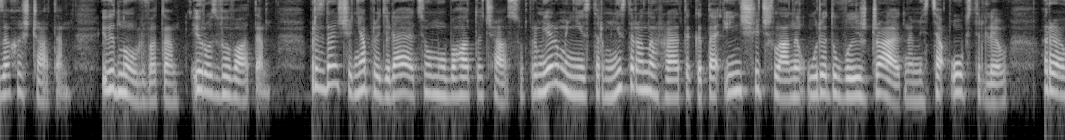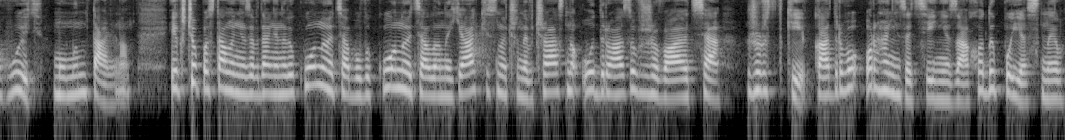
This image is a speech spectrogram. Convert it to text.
захищати і відновлювати і розвивати. Президент щодня приділяє цьому багато часу. Прем'єр-міністр, міністр енергетики та інші члени уряду виїжджають на місця обстрілів, реагують моментально. Якщо поставлені завдання не виконуються або виконуються, але неякісно чи невчасно, одразу вживаються жорсткі кадрово-організаційні заходи, пояснив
